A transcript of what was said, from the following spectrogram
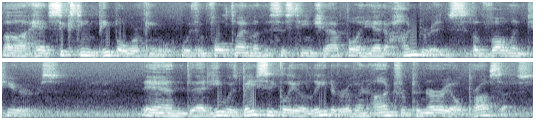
uh, had 16 people working with him full time on the Sistine Chapel, and he had hundreds of volunteers and that he was basically a leader of an entrepreneurial process.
